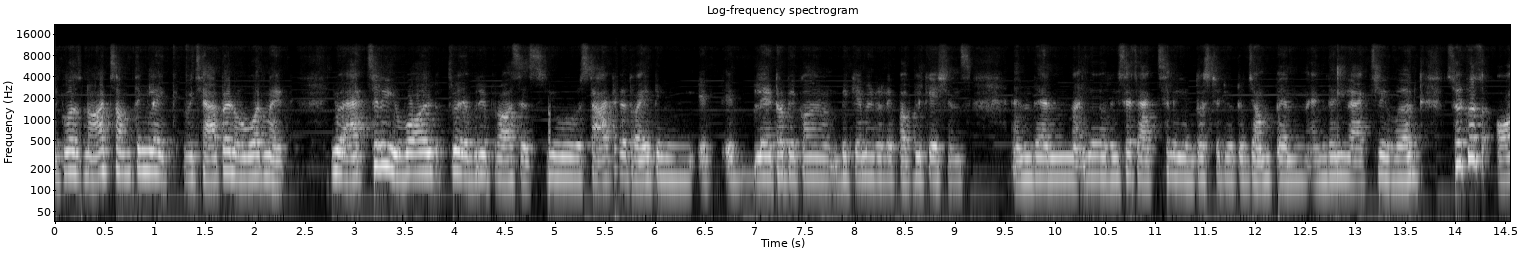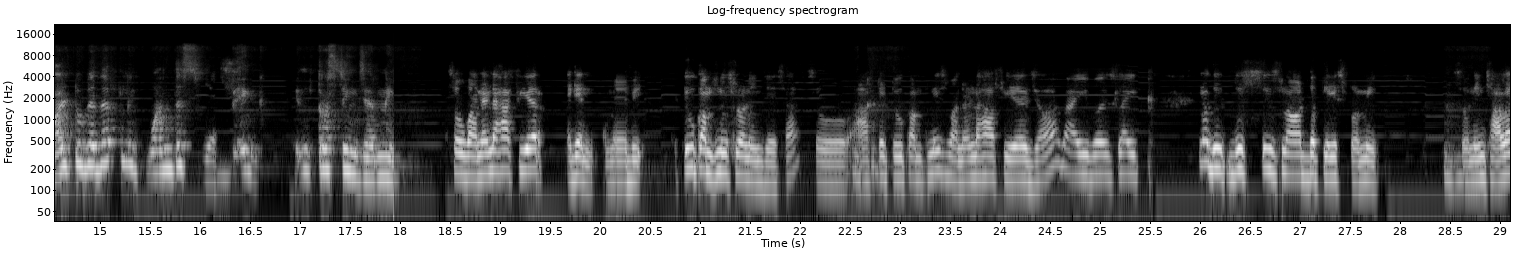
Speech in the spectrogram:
it was not something like which happen overnight you actually evolve through every process you started writing it it later become became in like publications and then your research actually interested you to jump in and then you actually work so it was all together like one this Yes. Big interesting journey so one and half year again maybe two కంపెనీస్లో నేను చేసా so after two companies one and half year job I was like no this is not the place for me so నేను చాలా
